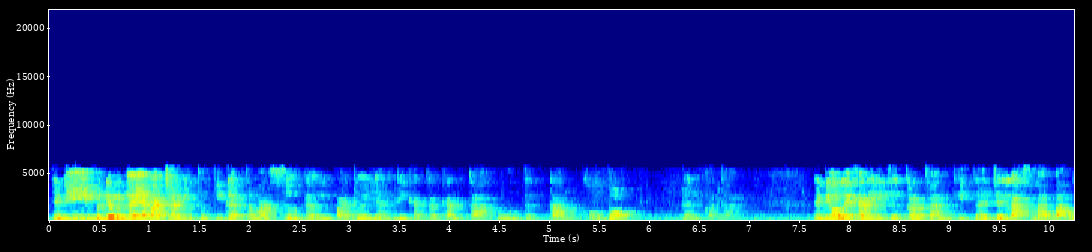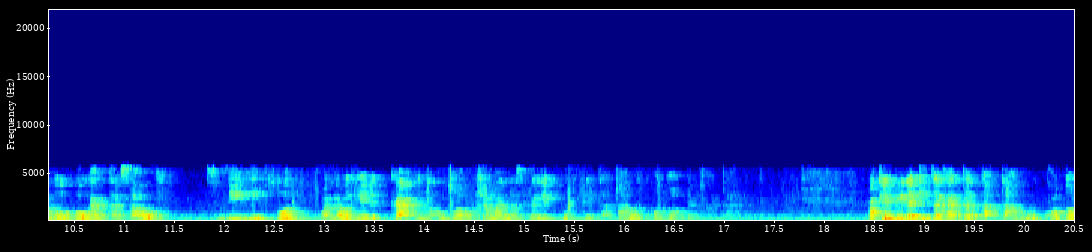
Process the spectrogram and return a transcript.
Jadi benda-benda yang macam itu tidak termasuk daripada yang dikatakan tahu tentang kodok dan qadar. Jadi oleh kerana itu tuan-tuan kita jelaslah bahawa orang tasawuf sendiri pun walau dia dekat dengan Allah macam mana sekalipun dia tak tahu qada dan qadar. Okey, bila kita kata tak tahu qada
